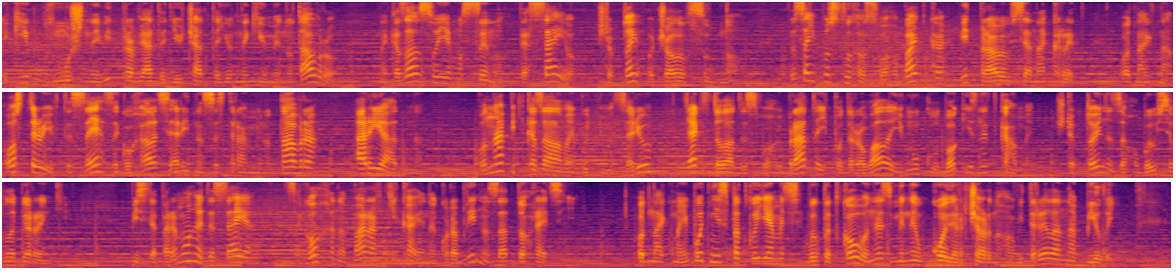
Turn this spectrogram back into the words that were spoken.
який був змушений відправляти дівчат та юдників Мінотавру, наказав своєму сину Тесею, щоб той очолив судно. Тесей послухав свого батька, відправився на Крит. Однак на острові в Тесея закохалася рідна сестра Мінотавра Аріадна. Вона підказала майбутньому царю, як здолати свого брата і подарувала йому клубок із нитками, щоб той не загубився в лабіринті. Після перемоги Тесея закохана пара втікає на кораблі назад до Греції. Однак майбутній спадкоємець випадково не змінив колір чорного вітрила на білий.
